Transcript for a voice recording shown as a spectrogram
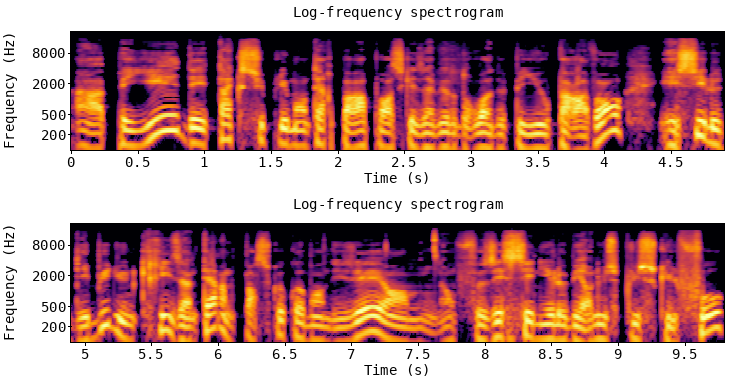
à payer des taxes supplémentaires par rapport à ce qu'elles avaient le droit de payer auparavant. Et c'est le début d'une crise interne parce que, comme on disait, on, faisait saigner le Bernus plus qu'il faut.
